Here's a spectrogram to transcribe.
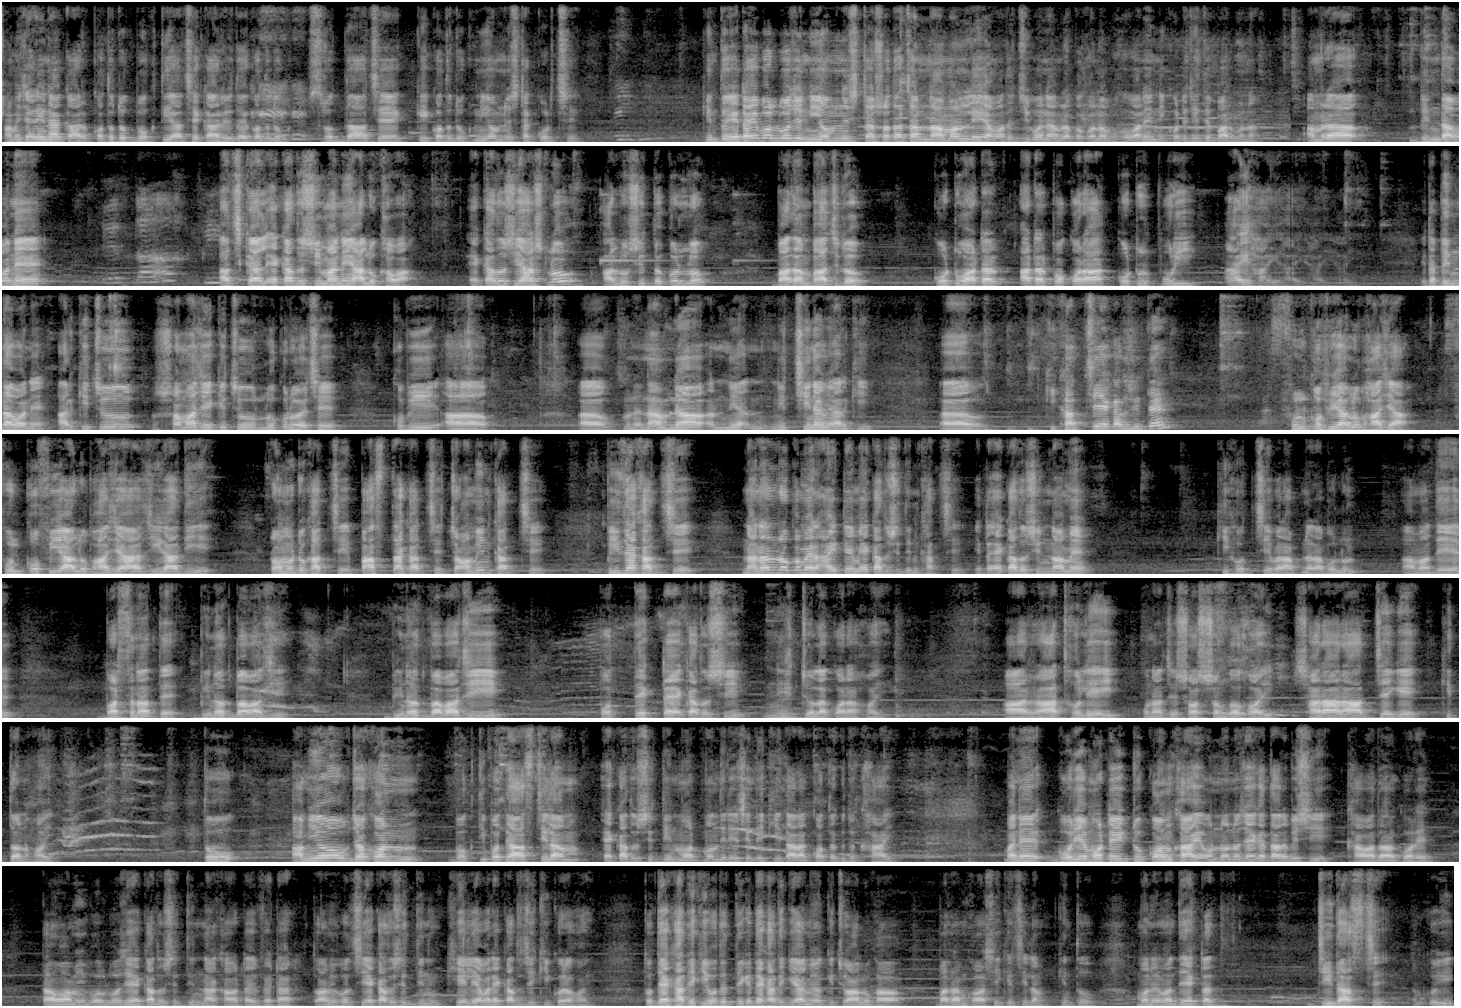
আমি জানি না কার কতটুক ভক্তি আছে, কার হৃদয়ে কতটুক শ্রদ্ধা আছে, কে কতটুক নিয়ম নিষ্ঠা করছে। কিন্তু এটাই বলব যে নিয়ম নিষ্ঠা সদাচার না মানলে আমাদের জীবনে আমরা কখনো ভগবানের নিকটে যেতে পারব না। আমরা বৃন্দাবনে আজকাল একাদশী মানে আলু খাওয়া। একাদশী আসলো, আলু সিদ্ধ করল, বাদাম ভাজলো, কটু আটার আটার পকোড়া, কটুর পুরি আই হাই হাই হাই হাই। এটা বৃন্দাবনে। আর কিছু সমাজে কিছু লোক রয়েছে, খুবই মানে নাম নেওয়া নিচ্ছি না আমি আর কি। কি খাচ্ছে একাদশীতে? ফুলকপি আলু ভাজা। ফুলকপি, আলু ভাজা, জিরা দিয়ে। টমেটো খাচ্ছে, পাস্তা খাচ্ছে, চাউমিন খাচ্ছে পিৎজা খাচ্ছে, নানান রকমের আইটেম একাদশী দিন খাচ্ছে। এটা একাদশীর নামে কি হচ্ছে এবার আপনারা বলুন? আমাদের বর্ষনাতে বিনোদ বাবাজি। বিনোদ বাবাজি প্রত্যেকটা একাদশী নির্জলা করা হয়। আর রাত হলেই ওনার যে সৎসঙ্গ হয়, সারা রাত জেগে কীর্তন হয়। তো আমিও যখন ভক্তিপথে আসছিলাম, একাদশীর দিন মঠ মন্দিরে এসে দেখি তারা কত কিছু খায়। মানে গড়িয়ে মঠে একটু কম খায়, অন্য অন্য জায়গায় তারা বেশি খাওয়া দাওয়া করে। তাও আমি বলব যে একাদশীর দিন না খাওয়াটাই বেটার তো আমি বলছি, একাদশীর দিন খেলে আবার একাদশী কী করে হয়? তো দেখা দেখি, ওদের থেকে দেখা দেখি আমিও কিছু আলু খাওয়া, বাদাম খাওয়া শিখেছিলাম। কিন্তু মনের মধ্যে একটা জিদ আসছে। আমি কই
